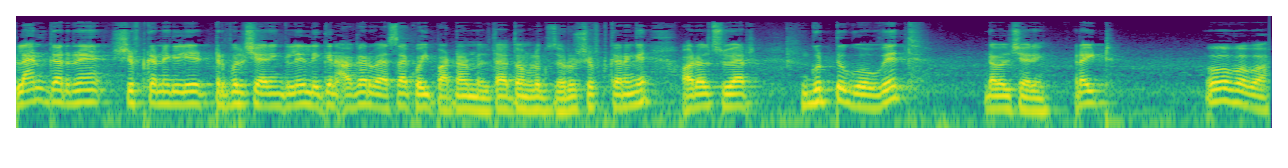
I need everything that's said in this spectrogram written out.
प्लान कर रहे हैं शिफ्ट करने के लिए ट्रिपल शेयरिंग के लिए, लेकिन अगर वैसा कोई पार्टनर मिलता है तो हम लोग ज़रूर शिफ्ट करेंगे. और else we are good to go with double sharing right ओ बाबा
